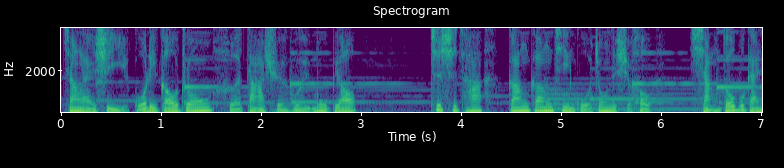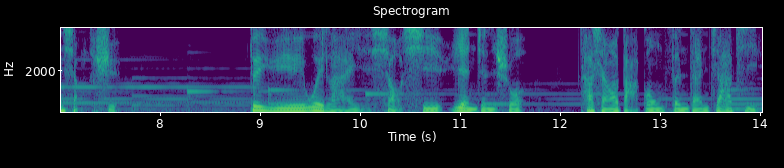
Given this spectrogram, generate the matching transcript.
将来是以国立高中和大学为目标，这是他刚刚进国中的时候想都不敢想的事。对于未来，小西认真地说：“他想要打工分担家计，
